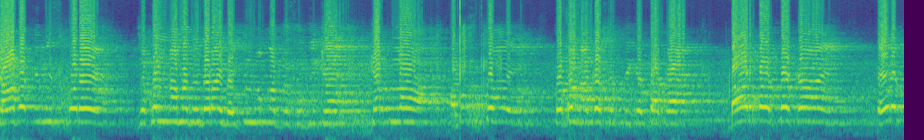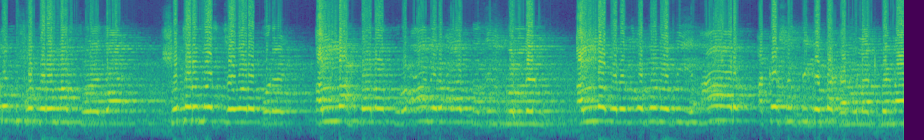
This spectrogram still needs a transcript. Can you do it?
কাবাকে মিস করে, যখন নামাজে দাঁড়ায় বাইতুল মুকদ্দাসের দিকে, কেবলা অবস্থায় তখন আকাশের দিকে তাকায়, বারবার তাকায়, এরকম সতেরো মাস চলে যায়। সতেরো মাস যাওয়ার পরে আল্লাহ তালা কোরআনের আয়াত নাজিল করলেন। আল্লাহ বলেন অগনবী আর আকাশের দিকে তাকানো লাগবে না।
